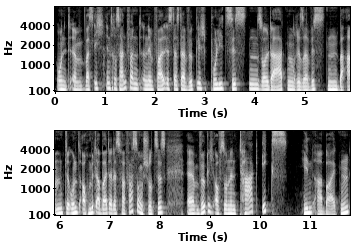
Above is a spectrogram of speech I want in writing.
und ähm, was ich interessant fand in dem Fall ist, dass da wirklich Polizisten, Soldaten, Reservisten, Beamte und auch Mitarbeiter des Verfassungsschutzes äh, wirklich auf so einen Tag X hinarbeiten,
